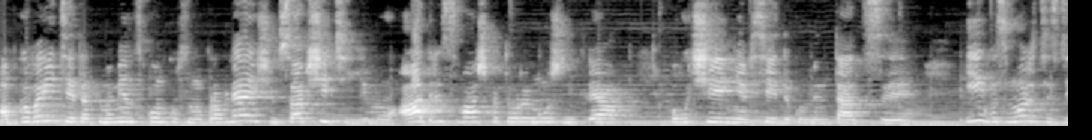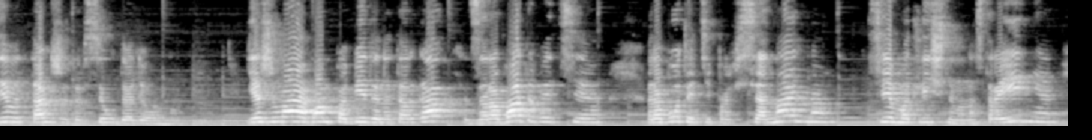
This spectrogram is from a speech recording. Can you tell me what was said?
Обговорите этот момент с конкурсным управляющим, сообщите ему адрес ваш, который нужен для получения всей документации, и вы сможете сделать также это все удаленно. Я желаю вам победы на торгах, зарабатывайте, работайте профессионально, всем отличного настроения.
